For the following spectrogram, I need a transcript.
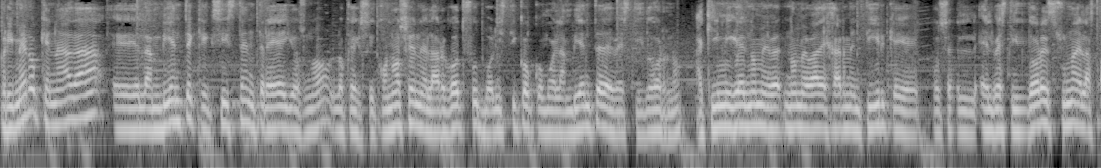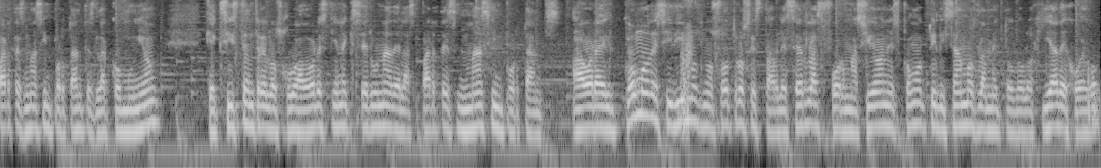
primero que nada, eh, el ambiente que existe entre ellos, ¿no? Lo que se conoce en el argot futbolístico como el ambiente de vestidor, ¿no? Aquí Miguel no me, no me va a dejar mentir que pues, el, vestidor es una de las partes más importantes. La comunión que existe entre los jugadores tiene que ser una de las partes más importantes. Ahora, el cómo decidimos nosotros establecer las formaciones, cómo utilizamos la metodología de juego,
